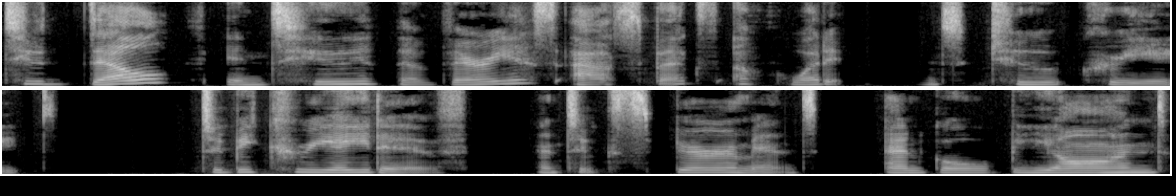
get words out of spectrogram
to delve into the various aspects of what it means to create, to be creative, and to experiment and go beyond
